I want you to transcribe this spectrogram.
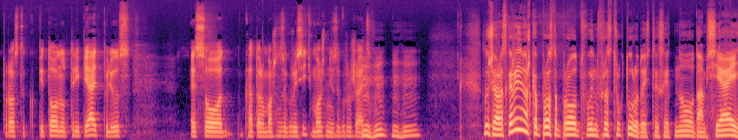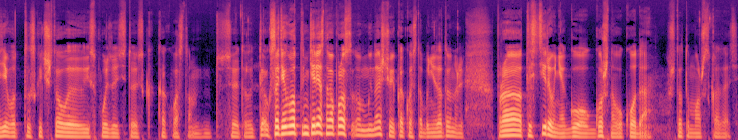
просто к питону 3.5 плюс SO, который можно загрузить, можно не загружать. Угу, угу. Слушай, а расскажи немножко просто про твою инфраструктуру, то есть, так сказать, ну, там, CI, вот, так сказать, что вы используете, то есть, как у вас там все это... Кстати, вот интересный вопрос, мы, знаешь, что, как вы с тобой не затронули, про тестирование Go, гошного кода, что ты можешь сказать?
